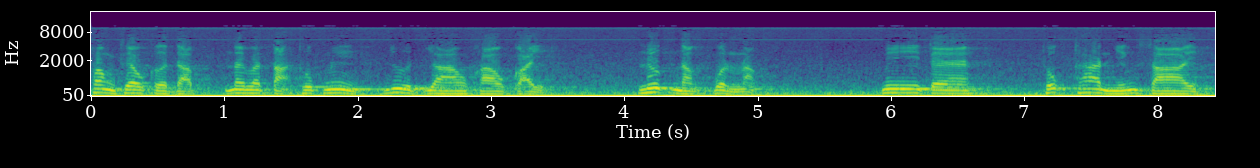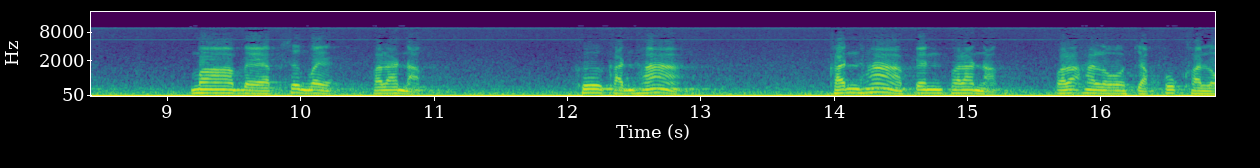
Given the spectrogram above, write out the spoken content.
ท่องเที่ยวเกิดดับในวัฏทุกนี้ยืดยาวข่าวไกลลึกหนักบ้วนหนัก มีแต่ทุกท่านหญิงทราย มาแบบซึ่งไว้พระหนัก คือขันห้าขันห้าเป็นพระหนัก พระฮาโลจักพุกฮาโล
